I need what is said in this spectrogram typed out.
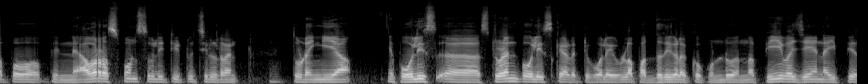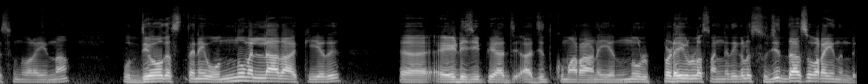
അപ്പോൾ പിന്നെ അവർ റെസ്പോൺസിബിലിറ്റി ടു ചിൽഡ്രൻ തുടങ്ങിയ പോലീസ് സ്റ്റുഡന്റ് പോലീസ് കേഡറ്റ് പോലെയുള്ള പദ്ധതികളൊക്കെ കൊണ്ടുവന്ന P Vijayan I P S എന്ന് പറയുന്ന ഉദ്യോഗസ്ഥനെ ഒന്നുമല്ലാതാക്കിയത് A D G P Aji Ajith കുമാറാണ് എന്നുൾപ്പെടെയുള്ള സംഗതികൾ സുജിത് ദാസ് പറയുന്നുണ്ട്.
